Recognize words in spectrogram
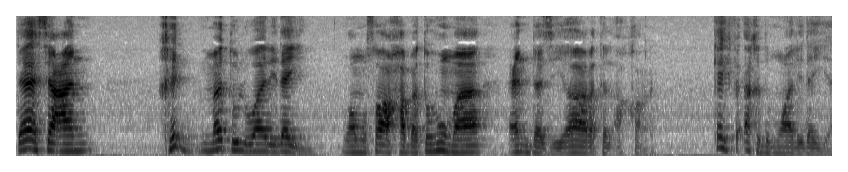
تاسعا خدمة الوالدين ومصاحبتهما عند زيارة الأقارب كيف أخدم والدي؟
